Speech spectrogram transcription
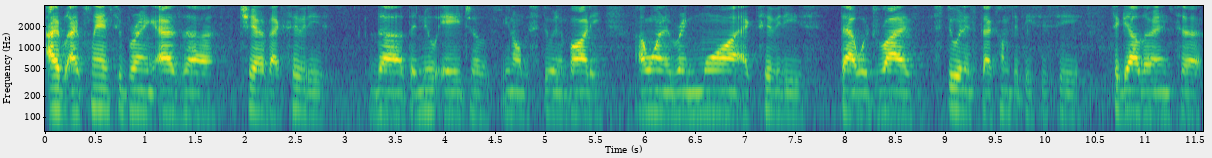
I, I plan to bring as a chair of activities the, the new age of you know the student body. I want to bring more activities that would drive students that come to BCC together and to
